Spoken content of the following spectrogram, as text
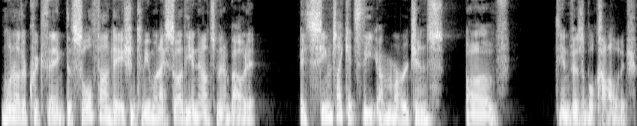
One other quick thing. The Sol Foundation to me, when I saw the announcement about it, it seems like it's the emergence of the invisible college.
